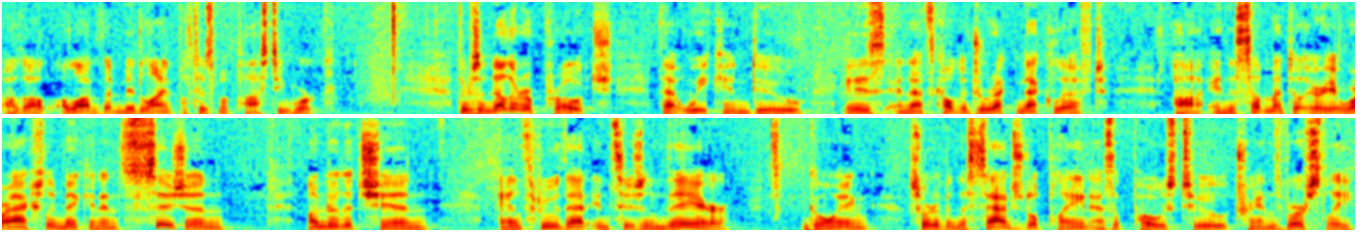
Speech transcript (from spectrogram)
a lot of the midline platysmoplasty work. There's another approach that we can do is and that's called the direct neck lift uh, in the submental area, we're actually making an incision under the chin and through that incision there, going sort of in the sagittal plane as opposed to transversely,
